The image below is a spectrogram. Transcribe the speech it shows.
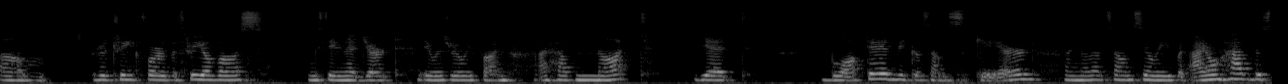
um, retreat for the three of us. We stayed in a yurt. It was really fun. I have not yet blocked it because I'm scared. I know that sounds silly, but I don't have this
